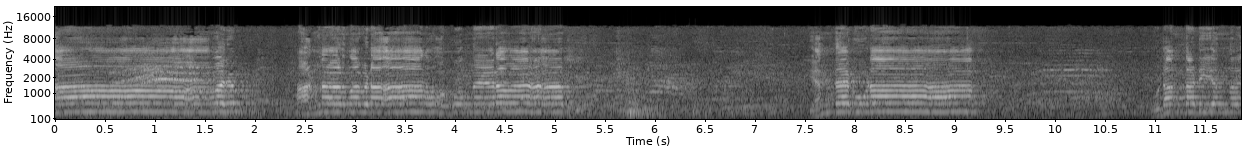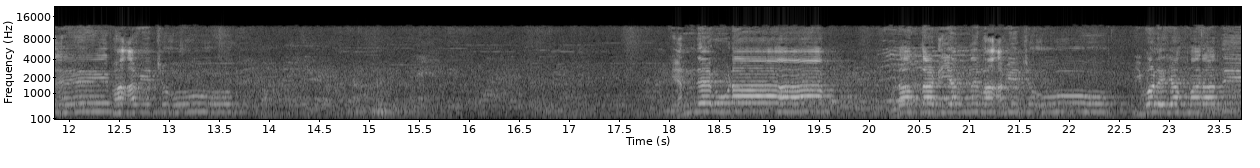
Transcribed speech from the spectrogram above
എല്ലാവരും അണ്ണേർന്ന വിടാൻ നോക്കുന്നേരം എന്റെ കൂടാ. ഉടന്തടിയെന്ന് ഭാവിച്ചു. എന്റെ കൂടാ. ഉടന്തടിയെന്ന് ഭാവിച്ചു. ഇവളിരം മറതി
